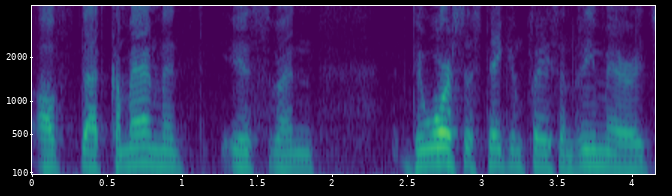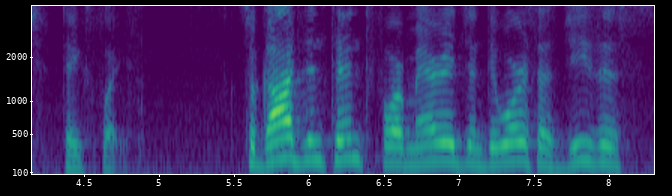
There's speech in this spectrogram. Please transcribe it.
of that commandment is when divorce has taken place and remarriage takes place. So, God's intent for marriage and divorce, as Jesus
